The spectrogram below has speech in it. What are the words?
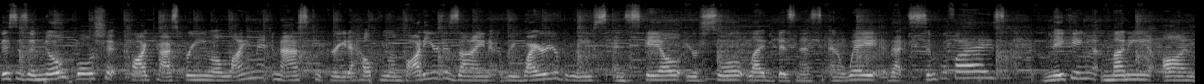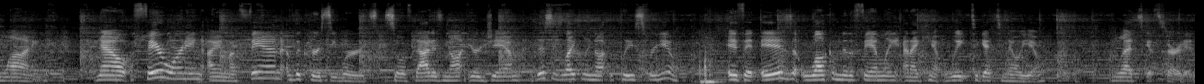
This is a no bullshit podcast bringing you alignment and ass kickery to help you embody your design, rewire your beliefs, and scale your soul led business in a way that simplifies making money online. Now, fair warning, I am a fan of the cursey words, so if that is not your jam, this is likely not the place for you. If it is, welcome to the family, and I can't wait to get to know you. Let's get started.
